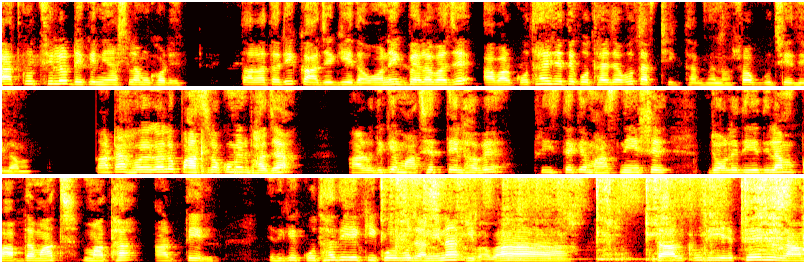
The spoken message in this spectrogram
কাজ করছিল, ডেকে নিয়ে আসলাম ঘরে। তাড়াতাড়ি কাজে গিয়ে দাও, অনেক বেলা বাজে, আবার কোথায় যেতে কোথায় যাব তার ঠিক থাকবে না, সব গুছিয়ে দিলাম। কাটা হয়ে গেল পাঁচ রকমের ভাজা, আর ওদিকে মাছের তেল হবে। ফ্রিজ থেকে মাছ নিয়ে এসে জলে দিয়ে দিলাম পাবদা মাছ, মাথা আর তেল। এদিকে কোথা দিয়ে কি করব জানি না। ই বাবা, ডাল পুড়িয়ে ফেললাম।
